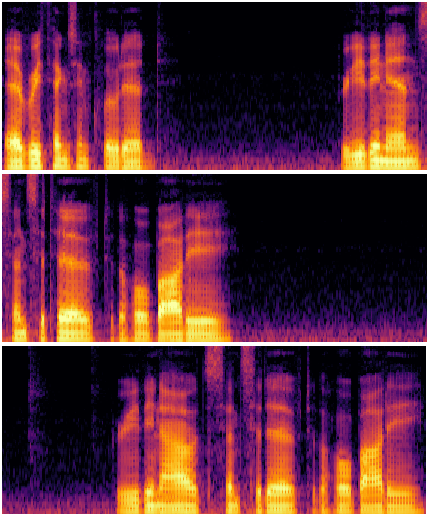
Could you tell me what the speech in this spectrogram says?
Everything's included Breathing in, sensitive to the whole body. Breathing out, sensitive to the whole body.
